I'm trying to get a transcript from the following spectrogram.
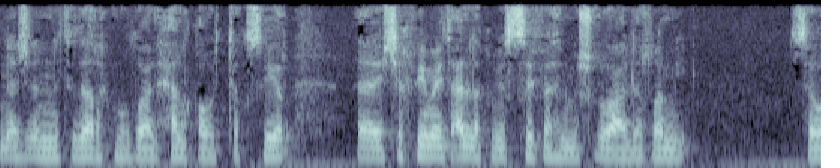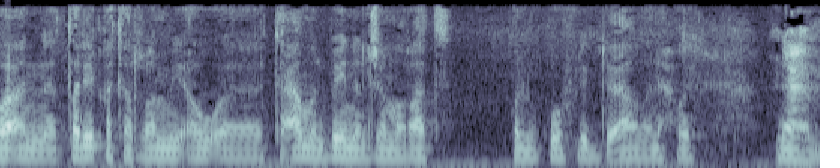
من أجل أن نتدارك موضوع الحلقة والتقصير آه، شيخ فيما يتعلق بالصفة المشروعة للرمي سواء طريقة الرمي أو آه، التعامل بين الجمرات والوقوف للدعاء ونحوه. نعم.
